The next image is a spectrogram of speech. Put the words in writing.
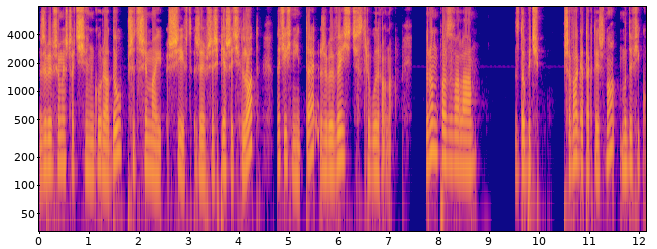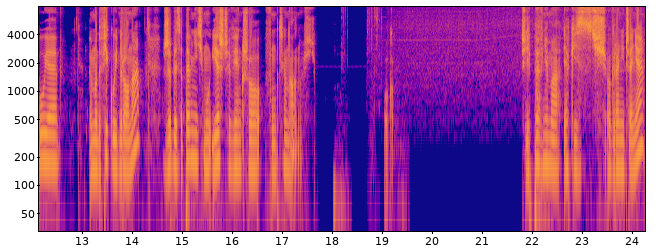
Żeby przemieszczać się góra-dół, przytrzymaj Shift, żeby przyspieszyć lot. Naciśnij T, żeby wyjść z trybu drona. Dron pozwala zdobyć przewagę taktyczną, modyfikuje, modyfikuj drona, żeby zapewnić mu jeszcze większą funkcjonalność. Spoko. Czyli pewnie ma jakieś ograniczenie?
